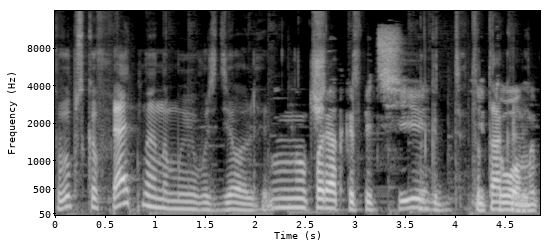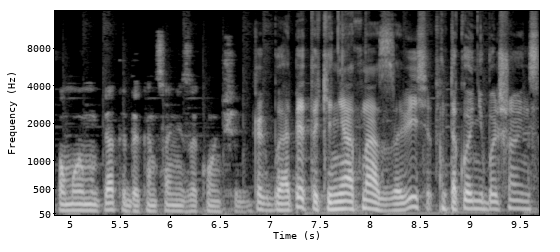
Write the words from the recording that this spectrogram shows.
выпусков 5, наверное, мы его сделали. Ну, порядка пяти. Где-то И так то, или- мы, по-моему, пятый до конца не закончили. как бы опять-таки не от нас зависит. Такой небольшой инсайт.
